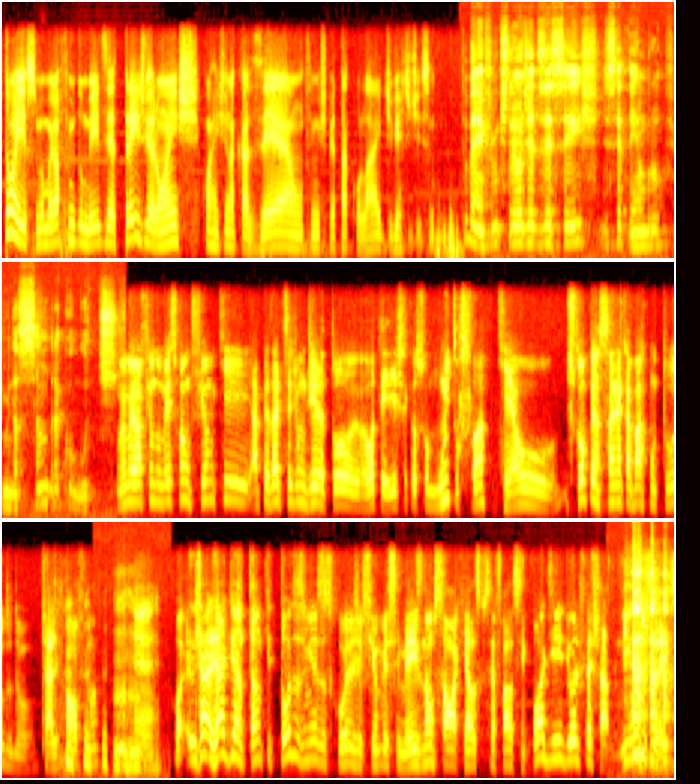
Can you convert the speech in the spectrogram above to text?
Então é isso, meu melhor filme do mês é Três Verões, com a Regina Casé, um filme espetacular e divertidíssimo. Muito bem, filme que estreou dia 16 de setembro, filme da da Sandra Kogut. O meu melhor filme do mês foi um filme que, apesar de ser de um diretor roteirista que eu sou muito fã, que é o Estou Pensando em Acabar com Tudo, do Charlie Kaufman. uhum. é. já, já adiantando que todas as minhas escolhas de filme esse mês não são aquelas que você fala assim, pode ir de olho fechado. Nenhum dos três.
